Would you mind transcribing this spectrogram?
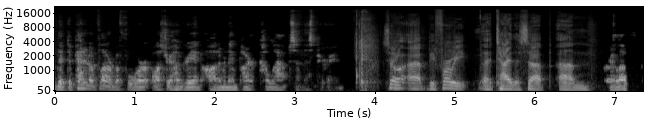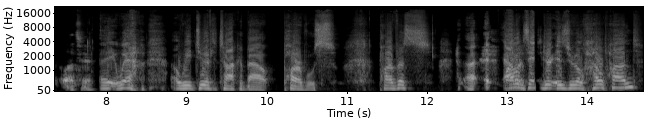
that depended on flour before Austria-Hungary and Ottoman Empire collapse in this period. So uh, before we uh, tie this up, um, I love lots here. well, we do have to talk about Parvus. Parvus, uh, Alexander Israel Helphand,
